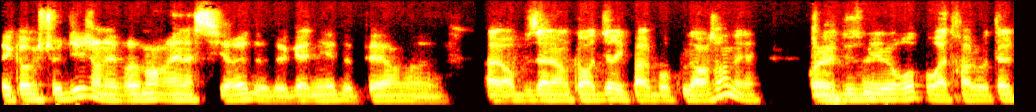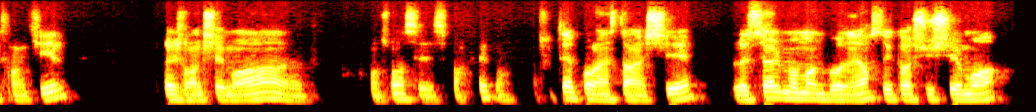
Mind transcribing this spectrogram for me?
mais comme je te dis, j'en ai vraiment rien à cirer de, de gagner, de perdre. Alors, vous allez encore dire, il parle beaucoup d'argent, mais je fais 12 000 euros pour être à l'hôtel tranquille. Après, je rentre chez moi. euh, Franchement, c'est c'est parfait. Quoi. Tout est pour l'instant à chier. Le seul moment de bonheur, c'est quand je suis chez moi,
